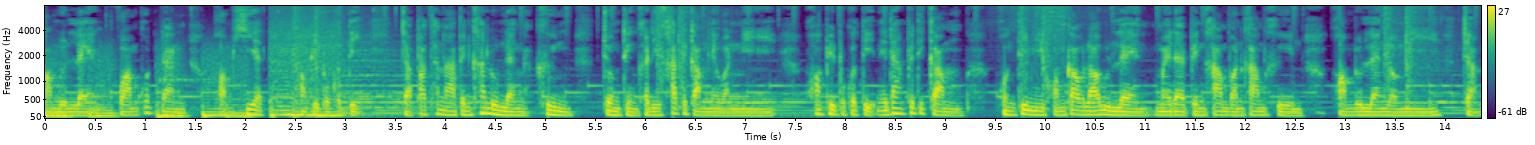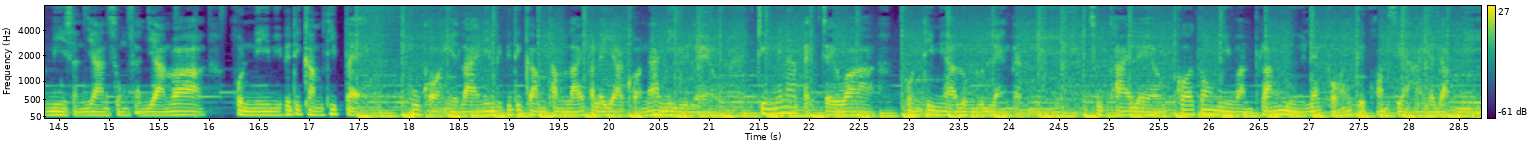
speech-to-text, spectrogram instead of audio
ความรุนแรง ความกดดัน ความเครียด ความผิดปกติ จะพัฒนาเป็นขั้นรุนแรงหนักขึ้น จนถึงคดีฆาตกรรมในวันนี้ ความผิดปกติในด้านพฤติกรรม คนที่มีความก้าวร้าวรุนแรง ไม่ได้เป็นข้ามวันข้ามคืน ความรุนแรงเหล่านี้ จะมีสัญญาณส่งสัญญาณว่า คนนี้มีพฤติกรรมที่แปลกผู้ก่อเหตุรายนี้มีพฤติกรรมทำร้ายภรรยาก่อนหน้านี้อยู่แล้ว จึงไม่น่าแปลกใจว่า คนที่มีอารมณ์รุนแรงแบบนี้ สุดท้ายแล้วก็ต้องมีวันพลั้งมือและก่อให้เกิดความเสียหายระดับนี้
